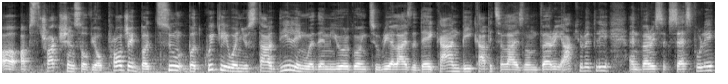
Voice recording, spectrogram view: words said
uh, obstructions of your project but soon but quickly when you start dealing with them you're going to realize that they can be capitalized on very accurately and very successfully.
